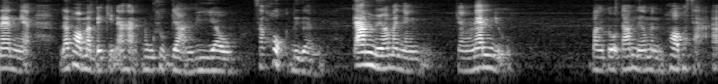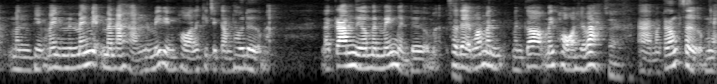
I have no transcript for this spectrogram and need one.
แน่นๆเนี่ย แล้วพอมันไปกินอาหารปรุงสุกอย่างเดียว สักหกเดือน กล้ามเนื้อมันยังยังแน่นอยู่ บางตัวกล้ามเนื้อมันพอภาษา มันเพียงไม่มันไม่ไม่มันอาหารมันไม่เพียงพอแล้วกิจกรรมเท่าเดิมอะแล้วกล้ามเนื้อมันไม่เหมือนเดิมอะแสดงว่ามันมันก็ไม่พอใช่ป่ะใช่ครับอ่า มันก็ต้องเสริมไง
